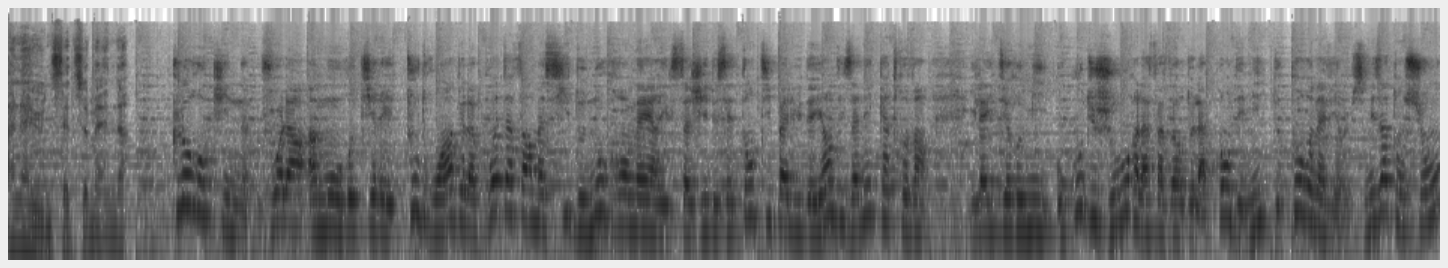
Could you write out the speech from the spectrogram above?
À la une cette semaine. Chloroquine, voilà un mot retiré tout droit de la boîte à pharmacie de nos grands-mères. Il s'agit de cet antipaludéen des années 80. Il a été remis au goût du jour à la faveur de la pandémie de coronavirus. Mais attention,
